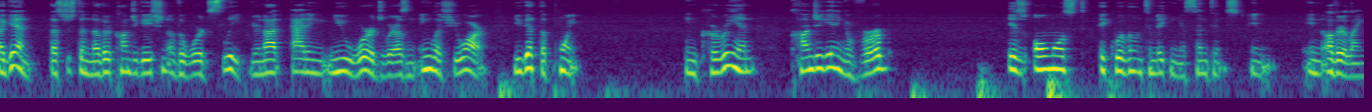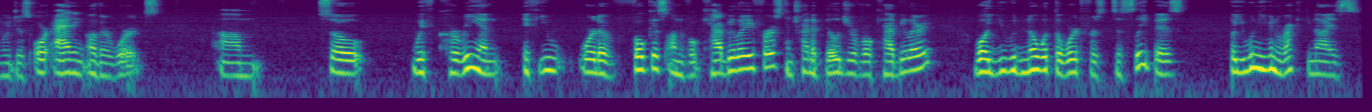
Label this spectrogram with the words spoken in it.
Again, that's just another conjugation of the word sleep. You're not adding new words, whereas in English you are. You get the point. In Korean, conjugating a verb is almost equivalent to making a sentence in, in other languages or adding other words. Um, so, with Korean, if you were to focus on vocabulary first and try to build your vocabulary, well, you would know what the word for to sleep is, but you wouldn't even recognize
